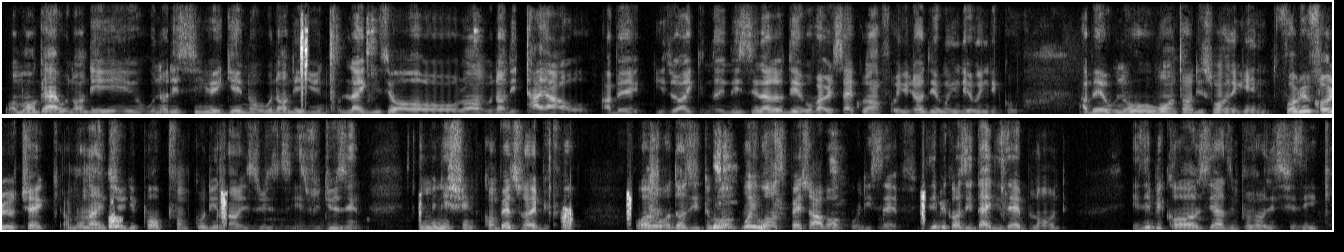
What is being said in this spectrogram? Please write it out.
one more guy, we don't the we know they see you again, or we don't the like this your run, we don't the tire oh, or I beg. It's like this thing I don't they over recycle and for you, just they win, they win, they go. I bet we no want all this one again. For real, for real, check. I'm not lying to you. The pop from Cody now is is, is reducing, diminishing compared to like before. What, what does he do? What, wait, what's special about Cody self? Is it because he dyed his hair blonde? Is it because he has improved on his physique?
